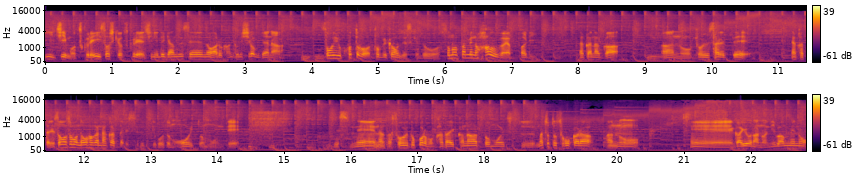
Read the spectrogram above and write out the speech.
いいチームを作れ、いい組織を作れ、心理的安全性のある環境にしろみたいな、うんそういう言葉は飛び交うんですけど、そのためのハウがやっぱり、なかなかうん。あの共有されてなかったり、そもそもノウハウがなかったりするってことも多いと思うんで、ですね、なんかそういうところも課題かなと思いつつ、まあ、ちょっとそこからあのえー、概要欄の2番目の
